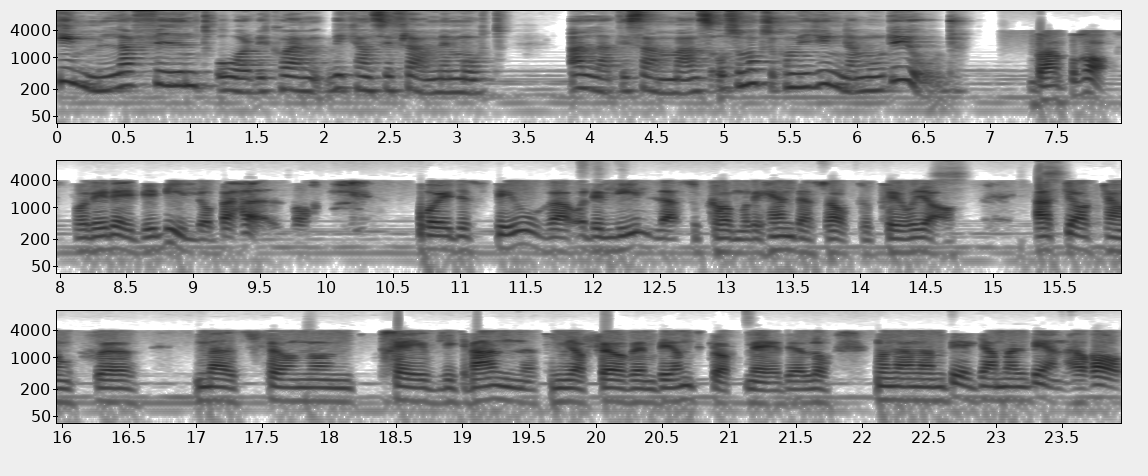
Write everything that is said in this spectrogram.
himla fint år vi kan, vi kan se fram emot alla tillsammans och som också kommer gynna Moder Jord. Vad bra, för det är det vi vill och behöver. Och i det stora och det lilla så kommer det hända saker, tror jag. Att jag kanske möts för någon trevlig granne som jag får en vänskap med eller någon annan gammal vän hör av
